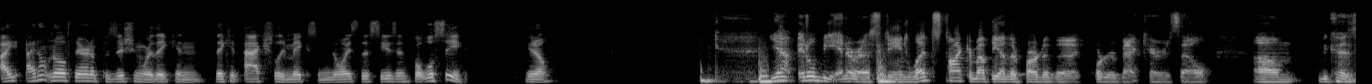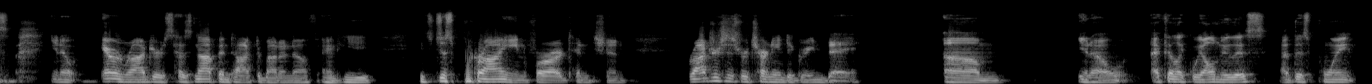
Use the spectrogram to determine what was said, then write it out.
I, I don't know if they're in a position where they can they can actually make some noise this season, but we'll see. You know. Yeah, it'll be interesting. Let's talk about the other part of the quarterback carousel. Um, because you know, Aaron Rodgers has not been talked about enough and he he's just prying for our attention. Rodgers is returning to Green Bay. Um, you know, I feel like we all knew this at this point.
